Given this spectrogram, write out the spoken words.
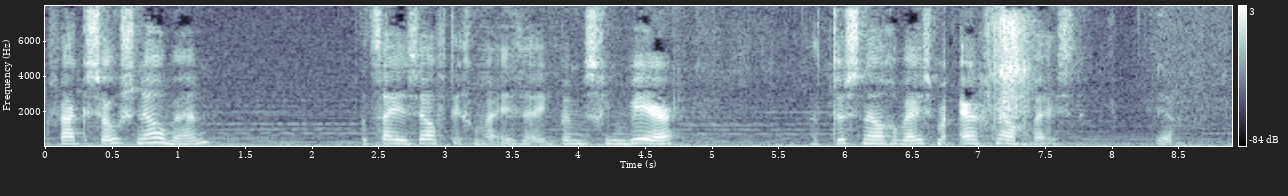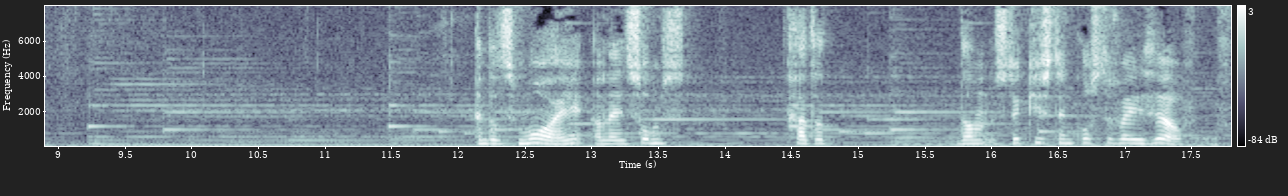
vaak zo snel bent, dat zei je zelf tegen mij. Je zei, ik ben misschien weer nou, te snel geweest, maar erg snel geweest. ja, En dat is mooi, alleen soms gaat dat dan stukjes ten koste van jezelf. Of,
